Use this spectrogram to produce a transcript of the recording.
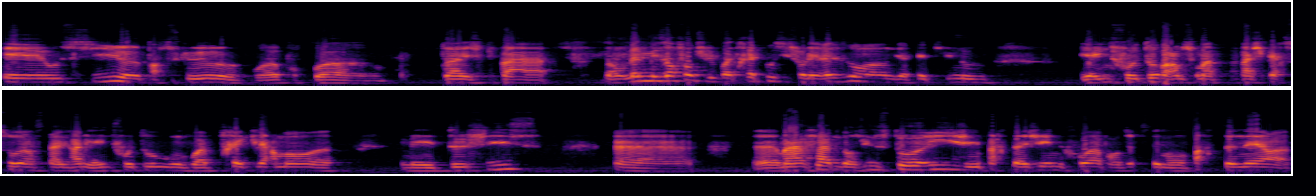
et aussi euh, parce que, euh, ouais, pourquoi euh, toi, pas. Dans, même mes enfants, tu les vois très peu aussi sur les réseaux. Hein. Il y a peut-être une, il y a une photo, par exemple sur ma page perso Instagram, il y a une photo où on voit très clairement euh, mes deux fils. Euh, euh, ma femme, dans une story, j'ai partagé une fois pour dire que c'était mon partenaire,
